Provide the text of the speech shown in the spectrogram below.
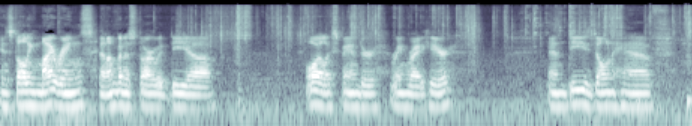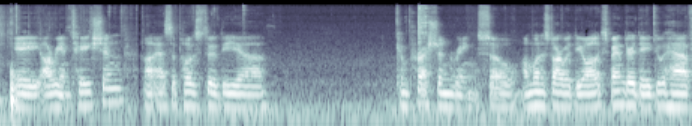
installing my rings and I'm going to start with the uh, oil expander ring right here and these don't have a orientation uh, as opposed to the uh, compression rings. So I'm going to start with the oil expander. They do have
